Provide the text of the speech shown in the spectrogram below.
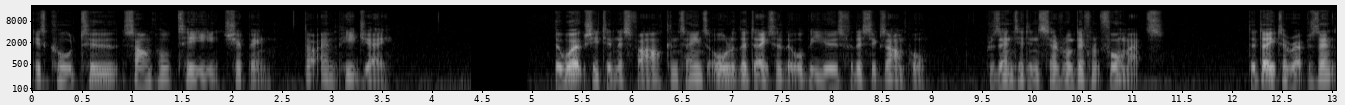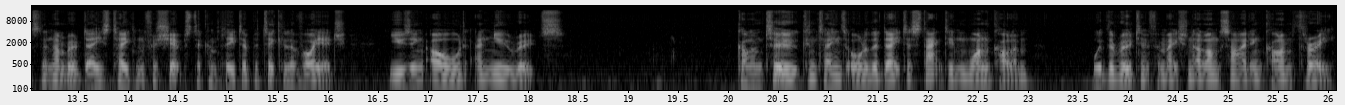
is called 2sample-t shipping.mpj. The worksheet in this file contains all of the data that will be used for this example, presented in several different formats. The data represents the number of days taken for ships to complete a particular voyage, using old and new routes. Column 2 contains all of the data stacked in one column, with the route information alongside in column 3.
